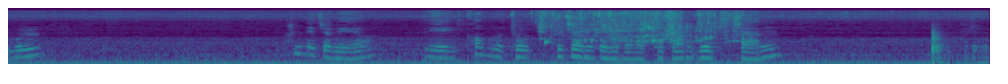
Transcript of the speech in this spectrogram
물 한 대접이에요. 이 컵으로 두, 두잔 되는 거예요. 두 잔, 물 두 잔. 그리고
